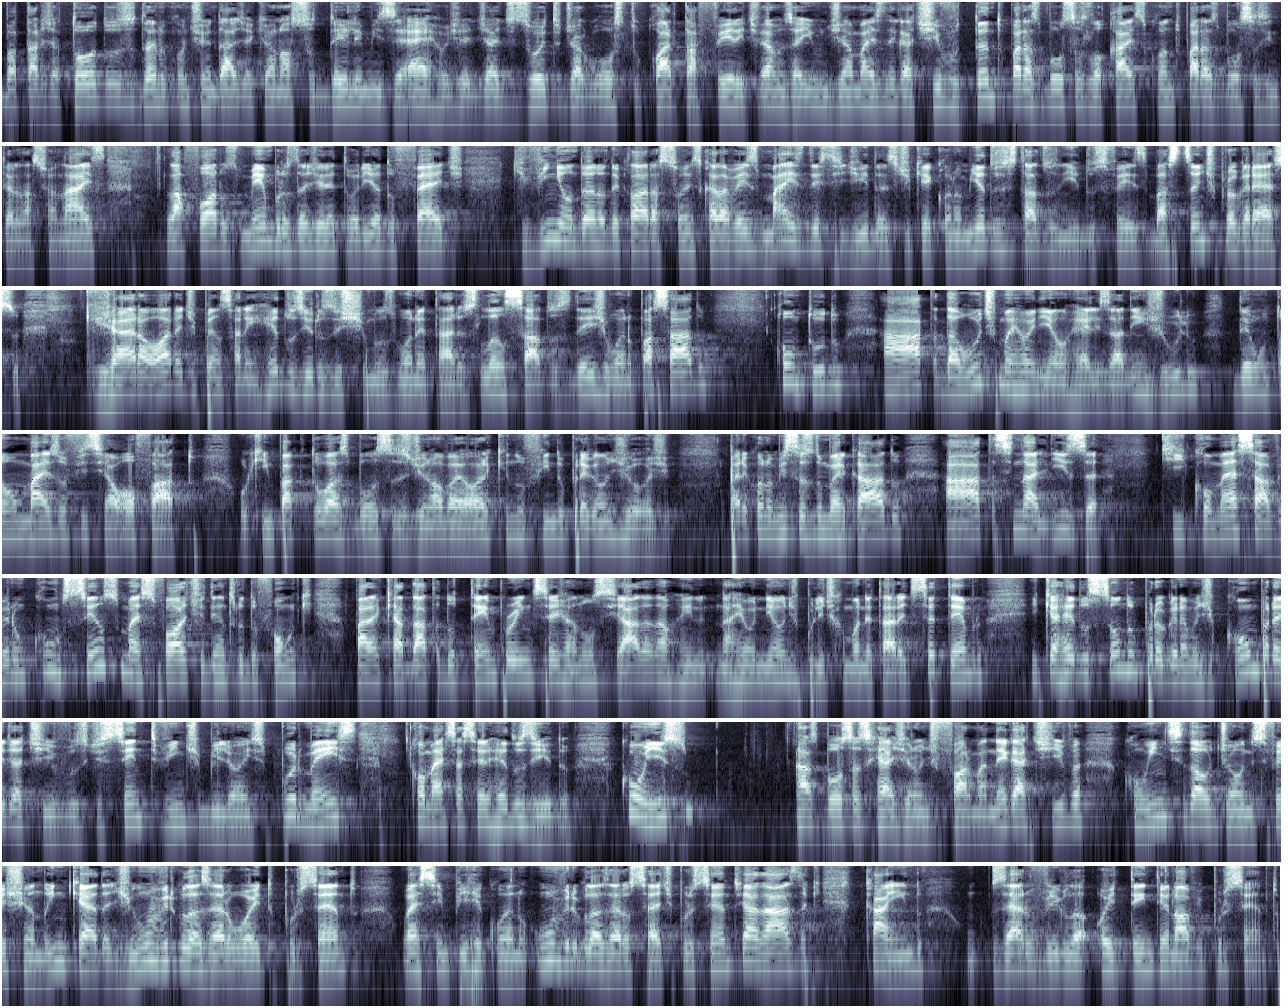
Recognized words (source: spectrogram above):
Boa tarde a todos, dando continuidade aqui ao nosso Daily MZR. Hoje é dia 18 de agosto, quarta-feira, e tivemos aí um dia mais negativo tanto para as bolsas locais quanto para as bolsas internacionais. Lá fora, os membros da diretoria do Fed, que vinham dando declarações cada vez mais decididas de que a economia dos Estados Unidos fez bastante progresso, que já era hora de pensar em reduzir os estímulos monetários lançados desde o ano passado Contudo, a ata da última reunião realizada em julho deu um tom mais oficial ao fato, o que impactou as bolsas de Nova York no fim do pregão de hoje. Para economistas do mercado, a ata sinaliza que começa a haver um consenso mais forte dentro do FONC para que a data do tapering seja anunciada na reunião de política monetária de setembro e que a redução do programa de compra de ativos de 120 bilhões por mês comece a ser reduzido. Com isso, as bolsas reagiram de forma negativa, com o índice Dow Jones fechando em queda de 1,08%, o S&P recuando 1,07% e a Nasdaq caindo 0,89%.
